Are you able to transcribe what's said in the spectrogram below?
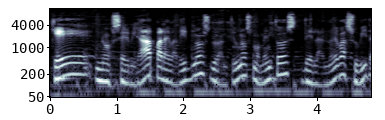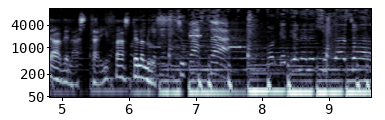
que nos servirá para evadirnos durante unos momentos de la nueva subida de las tarifas de la luz. en su casa. Porque tienen en su casa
